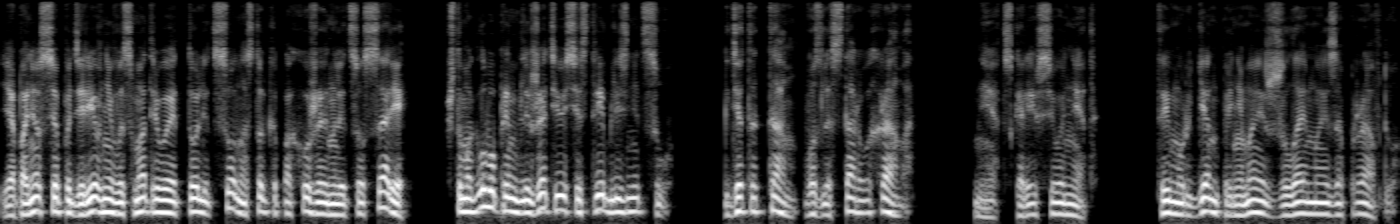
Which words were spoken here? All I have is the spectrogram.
Я понесся по деревне, высматривая то лицо, настолько похожее на лицо Сари, что могло бы принадлежать ее сестре-близнецу. Где-то там, возле старого храма. Нет, скорее всего, нет. Ты, Мурген, принимаешь желаемое за правду.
